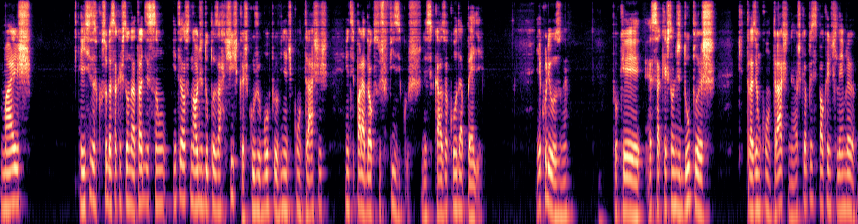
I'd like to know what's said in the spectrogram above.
Mas ele cita sobre essa questão da tradição internacional de duplas artísticas, cujo humor provinha de contrastes entre paradoxos físicos, nesse caso a cor da pele. E é curioso, né? Porque essa questão de duplas que traziam contraste, né? Acho que a principal que a gente lembra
